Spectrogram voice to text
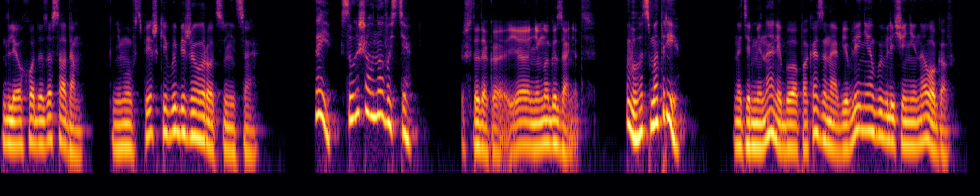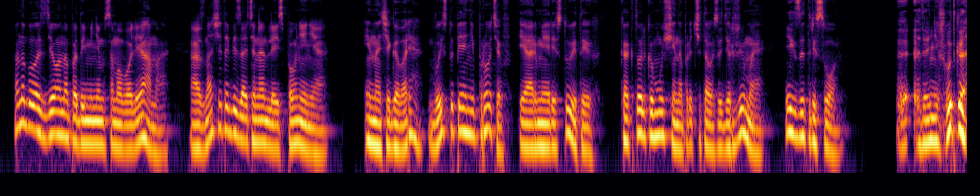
для ухода за садом, к нему в спешке выбежала родственница. Эй, слышал новости? Что такое? Я немного занят. Вот смотри. На терминале было показано объявление об увеличении налогов. Оно было сделано под именем самого Лиама, а значит обязательно для исполнения. Иначе говоря, выступи они против, и армия арестует их. Как только мужчина прочитал содержимое, их затрясло. Э «Это не шутка?»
